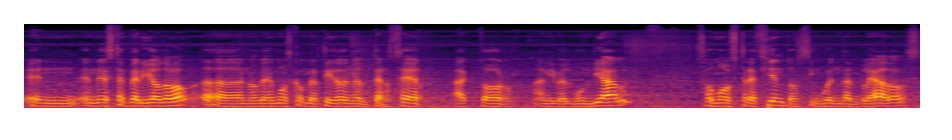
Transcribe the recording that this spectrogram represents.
En, este periodo eh, nos hemos convertido en el tercer actor a nivel mundial. Somos 350 empleados,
